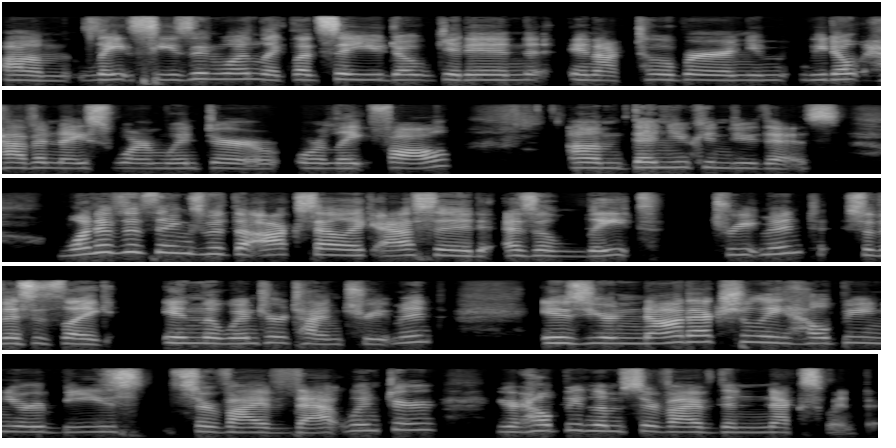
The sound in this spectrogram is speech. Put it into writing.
um, late season one. Like let's say you don't get in in october and you we don't have a nice warm winter or, or late fall um, then you can do this. One of the things with the oxalic acid as a late treatment so this is like in the wintertime treatment is you're not actually helping your bees survive that winter you're helping them survive the next winter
